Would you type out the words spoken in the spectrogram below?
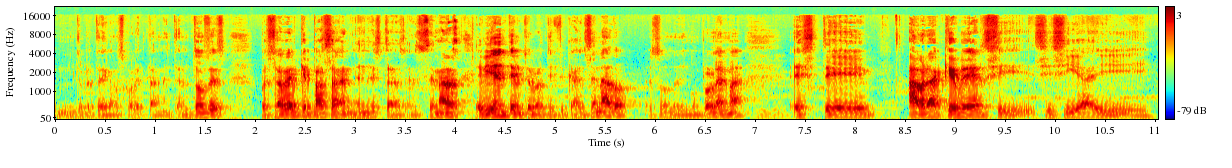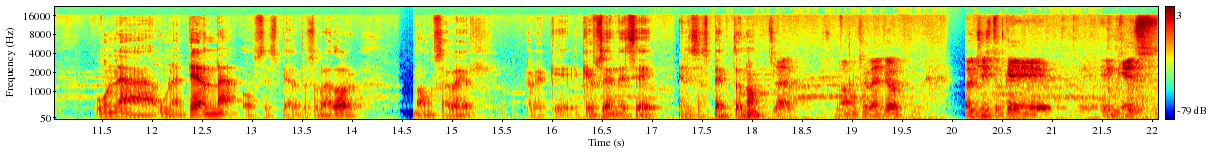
interpretar, digamos, correctamente. Entonces, pues a ver qué pasa en estas semanas. Evidentemente va a ratificar el Senado, eso no hay ningún problema. este, habrá que ver si sí si, hay una, una terna o se espera el Vamos a ver, a ver qué, qué sucede en ese, en ese aspecto, ¿no? Claro. vamos a ver, yo insisto que, en, que es,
